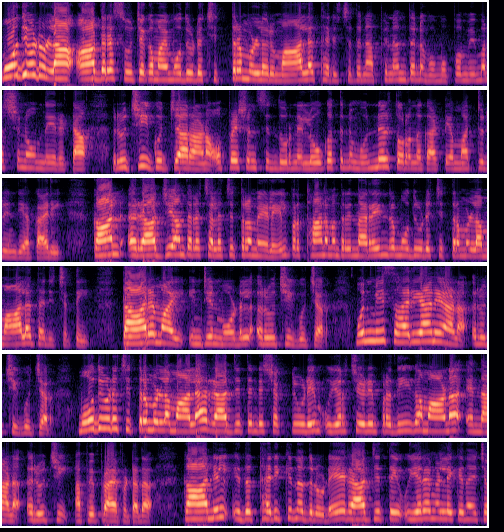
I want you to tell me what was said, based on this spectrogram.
മോദിയോടുള്ള ആദര സൂചകമായി മോദിയുടെ ചിത്രമുള്ള ഒരു മാല ധരിച്ചതിന് അഭിനന്ദനവും ഒപ്പം വിമർശനവും നേരിട്ട രുചി ഗുജ്ജാറാണ് ഓപ്പറേഷൻ സിന്ദൂറിനെ ലോകത്തിന് മുന്നിൽ തുറന്നു കാട്ടിയ മറ്റൊരു ഇന്ത്യക്കാരി. കാൻ രാജ്യാന്തര ചലച്ചിത്രമേളയിൽ പ്രധാനമന്ത്രി നരേന്ദ്രമോദിയുടെ ചിത്രമുള്ള മാല ധരിച്ചെത്തി. താരമായി ഇന്ത്യൻ മോഡൽ രുചി ഗുജ്ജർ. മുൻ മിസ് ഹരിയാനയാണ് രുചി ഗുജ്ജർ. മോദിയുടെ ചിത്രമുള്ള മാല രാജ്യത്തിന്റെ ശക്തിയുടെയും ഉയർച്ചയുടെയും പ്രതീകമാണ് എന്നാണ് രുചി അഭിപ്രായപ്പെട്ടത്. കാനിൽ ഇത് ധരിക്കുന്നതിലൂടെ രാജ്യത്തെ ഉയരങ്ങളിലേക്ക് നയിച്ച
